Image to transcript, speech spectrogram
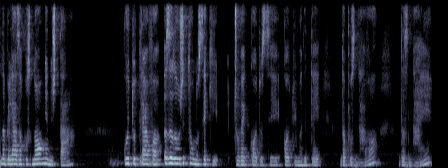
набелязах основни неща, които трябва задължително всеки човек, който, се, който има дете, да познава, да знае,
